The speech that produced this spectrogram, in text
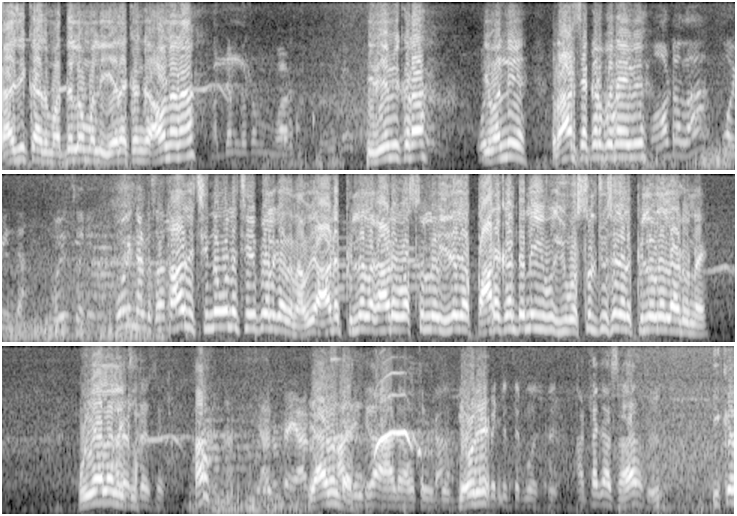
మ్యాజిక్ కాదు మధ్యలో మళ్ళీ ఏ రకంగా అవునా ఇదేమి ఇక్కడ? ఇవన్నీ రాడ్స్ ఎక్కడ పోయినాయి ఇవి? కాదు చిన్న వాళ్ళని చేపియాలి కదా అవి ఆడే పిల్లలకు ఆడే వస్తువుల్లో ఇదే కదా. పారకంటేనే ఈ- వస్తువులు చూసే కదా పిల్లలు ఆడున్నాయి ఉయ్యాలలో ఇట్లా? యాడుంటాయి ఎవరు? అట్లాగా సార్ ఇక్కడ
